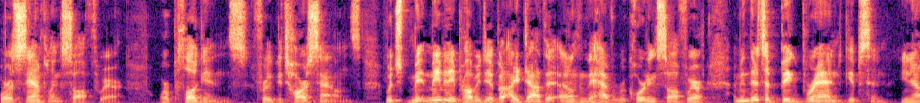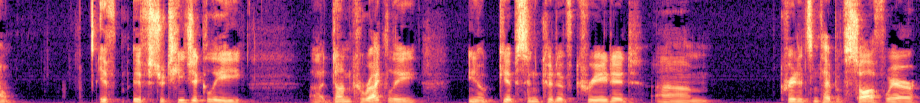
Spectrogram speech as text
or a sampling software or plugins for guitar sounds, which maybe they probably did, but I doubt that. I don't think they have a recording software. I mean, there's a big brand, Gibson. You know, if if strategically uh, done correctly, you know, Gibson could have created um, created some type of software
